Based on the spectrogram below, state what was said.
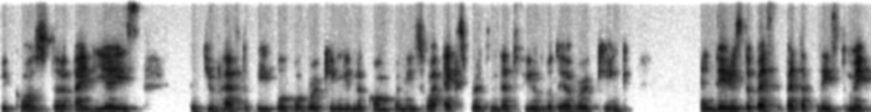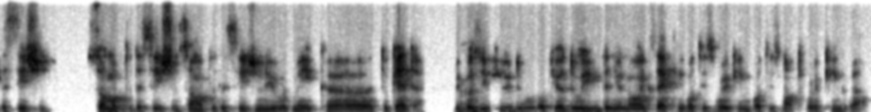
because the idea is that you have the people who are working in the companies who are expert in that field where they are working and there is the best better place to make decision some of the decision some of the decision you would make uh, together because mm-hmm. if you do what you're doing then you know exactly what is working what is not working well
